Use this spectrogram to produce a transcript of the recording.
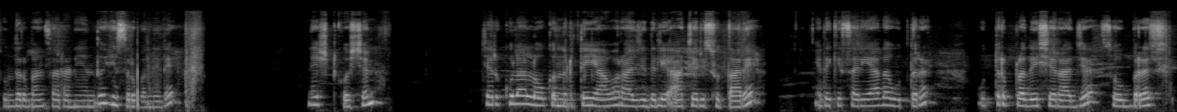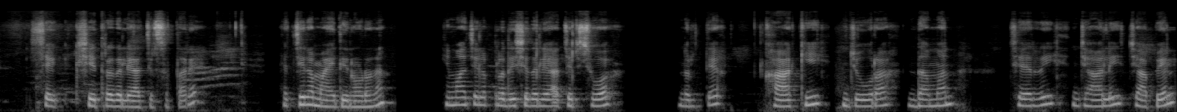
ಸುಂದರ್ಬನ್ ಸರಣಿ ಎಂದು ಹೆಸರು ಬಂದಿದೆ. ನೆಕ್ಸ್ಟ್ ಕ್ವಶನ್, ಚರ್ಕುಲಾ ಲೋಕ ನೃತ್ಯ ಯಾವ ರಾಜ್ಯದಲ್ಲಿ ಆಚರಿಸುತ್ತಾರೆ? ಇದಕ್ಕೆ ಸರಿಯಾದ ಉತ್ತರ ಉತ್ತರ ಪ್ರದೇಶ ರಾಜ್ಯ ಸೋಬ್ರಜ್ ಕ್ಷೇತ್ರದಲ್ಲಿ ಆಚರಿಸುತ್ತಾರೆ. ಹೆಚ್ಚಿನ ಮಾಹಿತಿ ನೋಡೋಣ. ಹಿಮಾಚಲ ಪ್ರದೇಶದಲ್ಲಿ ಆಚರಿಸುವ ನೃತ್ಯ ಖಾಕಿ, ಜೋರ, ದಮನ್, ಚೆರ್ರಿ, ಜಾಲಿ, ಚಾಪೆಲ್.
